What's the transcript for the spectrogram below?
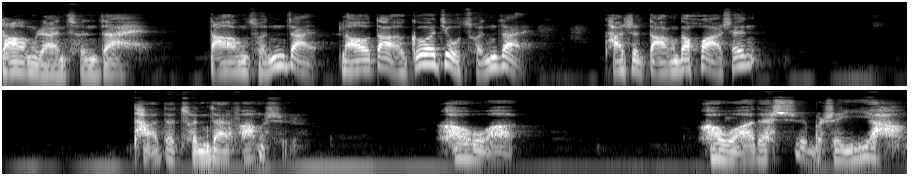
当然存在，党存在，老大哥就存在，他是党的化身，他的存在方式。和我和我的是不是一样？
